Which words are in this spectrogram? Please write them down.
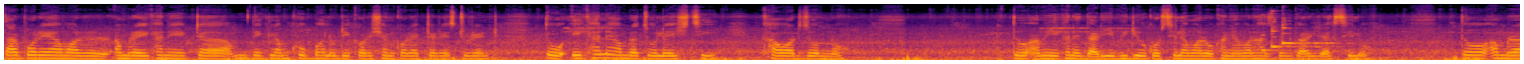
তারপরে আমার, আমরা এখানে একটা, দেখলাম খুব ভালো ডেকোরেশন করা একটা রেস্টুরেন্ট। তো এখানে আমরা চলে এসেছি খাওয়ার জন্য। তো আমি এখানে দাঁড়িয়ে ভিডিও করছিলাম আর ওখানে আমার হাজব্যান্ড গাড়ি রাখছিল। তো আমরা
